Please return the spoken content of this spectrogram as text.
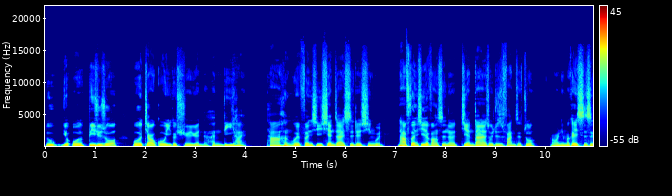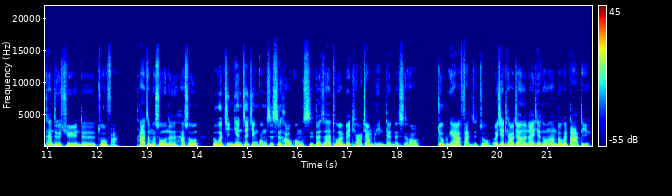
如有我必须说，我有教过一个学员呢，很厉害，他很会分析现在式的新闻。他分析的方式呢，简单来说就是反着做哦。你们可以试试看这个学员的做法。他怎么说呢？他说，如果今天这间公司是好公司，但是他突然被调降平等的时候，就不给他反着做。而且调降的那一天通常都会大跌。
